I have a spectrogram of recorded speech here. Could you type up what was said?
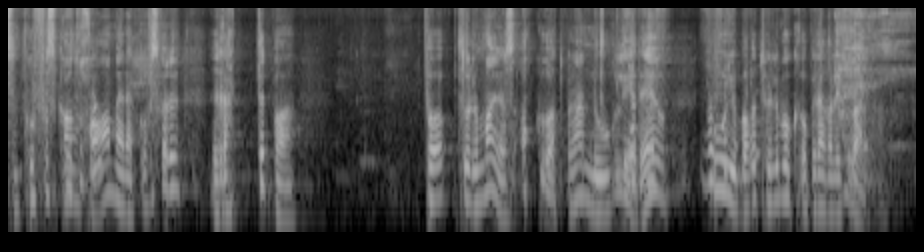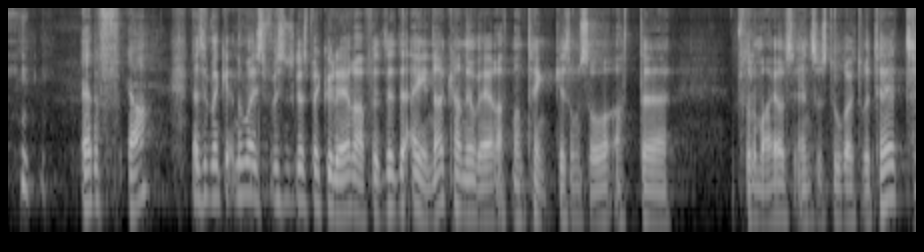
sånn, Hvorfor skal han ha med det? Hvorfor skal du rette på på Ptolemaios akkurat på den nordlige? Det er jo, bor jo bare tullebukker oppi der allikevel. Er det f Ja? Altså, men, nå må jeg, hvis du skal spekulere for det, det ene kan jo være at man tenker som så at uh, Ptolemaios er en så stor autoritet,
